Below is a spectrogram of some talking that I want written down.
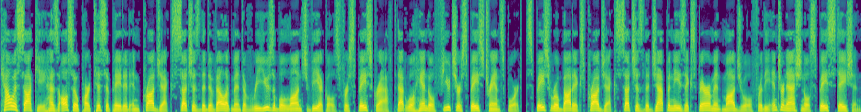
Kawasaki has also participated in projects such as the development of reusable launch vehicles for spacecraft that will handle future space transport, space robotics projects such as the Japanese experiment module for the International Space Station,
